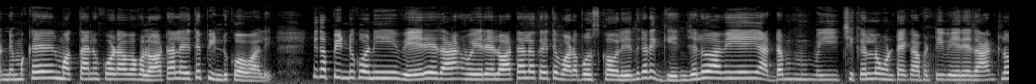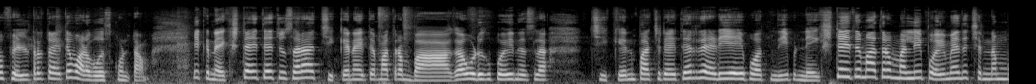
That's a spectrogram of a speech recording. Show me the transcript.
నిమ్మకాయ మొత్తాన్ని కూడా ఒక లోటాలో అయితే పిండుకోవాలి. ఇక పిండుకొని వేరే దా వేరే లోటాలోకి అయితే వడబోసుకోవాలి. ఎందుకంటే గింజలు అవి అడ్డం ఈ చికెన్లో ఉంటాయి కాబట్టి వేరే దాంట్లో ఫిల్టర్తో అయితే వడబోసుకుంటాం. ఇక నెక్స్ట్ అయితే చూసారా చికెన్ అయితే మాత్రం బాగా ఉడికిపోయింది అసలు. చికెన్ పచ్చడి అయితే రెడీ అయిపోతుంది. ఇప్పుడు నెక్స్ట్ అయితే మాత్రం మళ్ళీ పొయ్యి మీద చిన్న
